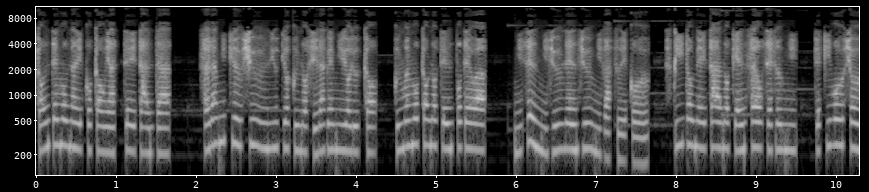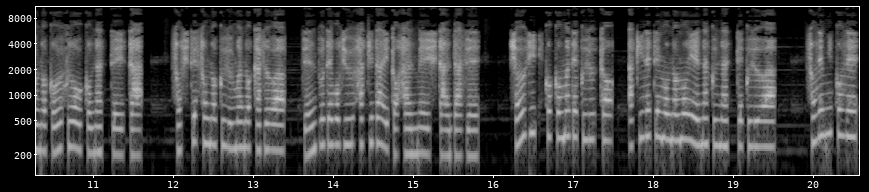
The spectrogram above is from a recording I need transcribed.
とんでもないことをやっていたんだ。さらに九州運輸局の調べによると、熊本の店舗では、2020年12月以降、スピードメーターの検査をせずに、適合証の交付を行っていた。そしてその車の数は、全部で58台と判明したんだぜ。正直ここまで来ると、呆れて物も言えなくなってくるわ。それにこれ、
